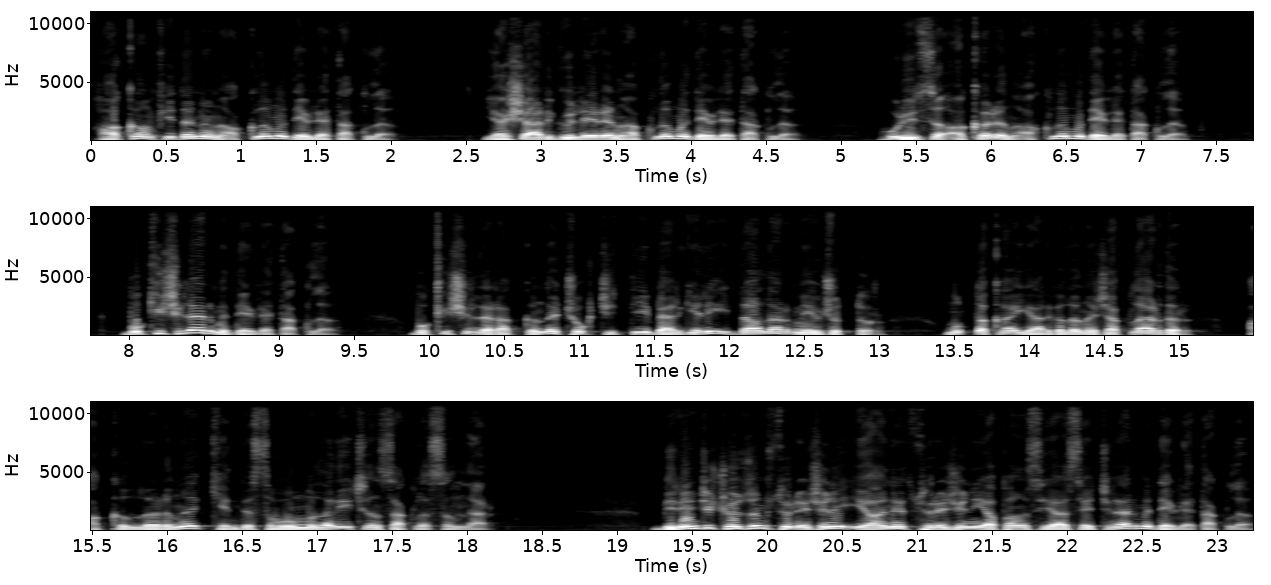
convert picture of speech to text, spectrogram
Hakan Fidan'ın aklı mı devlet aklı? Yaşar Güler'in aklı mı devlet aklı? Hulusi Akar'ın aklı mı devlet aklı? Bu kişiler mi devlet aklı? Bu kişiler hakkında çok ciddi belgeli iddialar mevcuttur. Mutlaka yargılanacaklardır. Akıllarını kendi savunmaları için saklasınlar. Birinci çözüm sürecini, ihanet sürecini yapan siyasetçiler mi devlet aklı?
